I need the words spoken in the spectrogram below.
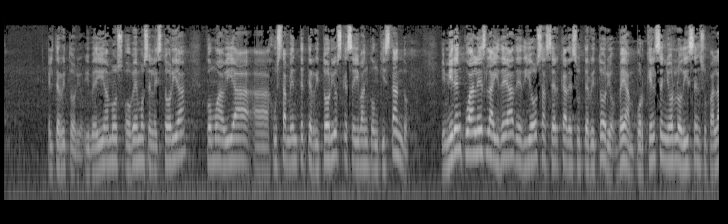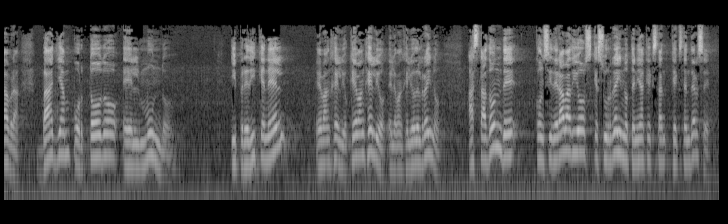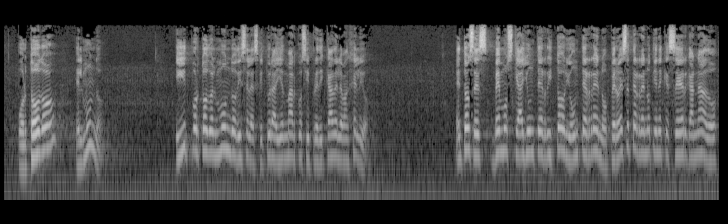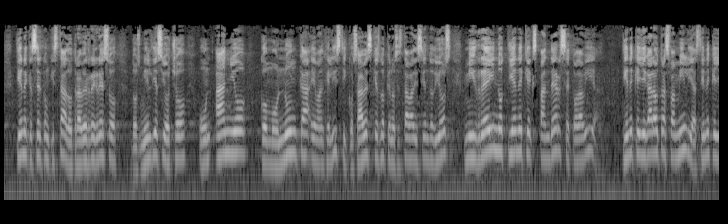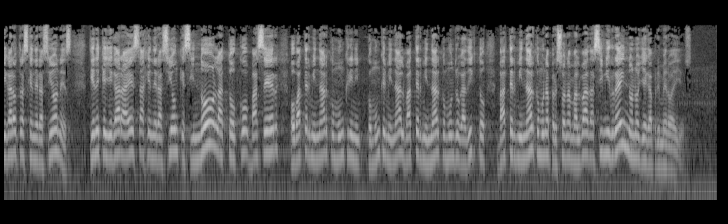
el territorio. Y veíamos o vemos en la historia cómo había ah, justamente territorios que se iban conquistando. Y miren cuál es la idea de Dios acerca de su territorio. Vean, por qué el Señor lo dice en su palabra. Vayan por todo el mundo y prediquen el evangelio. ¿Qué evangelio? El evangelio del reino. ¿Hasta dónde consideraba Dios que su reino tenía que extenderse? Por todo el mundo. Id por todo el mundo, dice la escritura ahí en Marcos, y predicad el evangelio. Entonces vemos que hay un territorio, un terreno, pero ese terreno tiene que ser ganado, tiene que ser conquistado. Otra vez regreso, 2018, un año como nunca evangelístico. ¿Sabes qué es lo que nos estaba diciendo Dios? Mi reino tiene que expandirse todavía tiene que llegar a otras familias, tiene que llegar a otras generaciones, tiene que llegar a esa generación que si no la toco va a ser o va a terminar como un, como un criminal, va a terminar como un drogadicto, va a terminar como una persona malvada si mi reino no llega primero a ellos.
